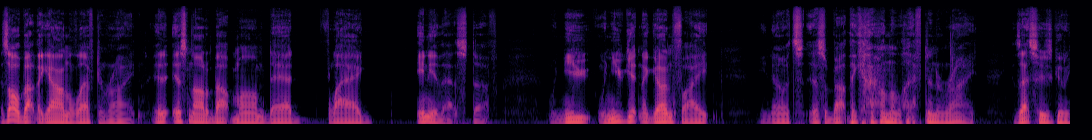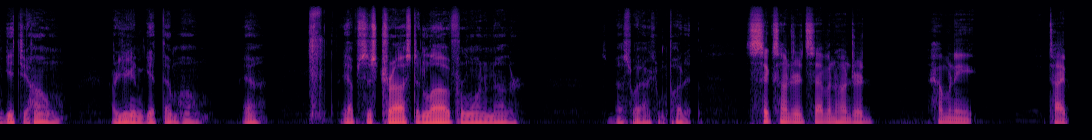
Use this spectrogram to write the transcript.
it's all about the guy on the left and right. It, it's not about mom, dad, flag, any of that stuff. When you when you get in a gunfight, you know it's it's about the guy on the left and the right because that's who's going to get you home, or you're going to get them home. Yeah, yep. It's just trust and love for one another. It's the best way I can put it. 600, 700, how many type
